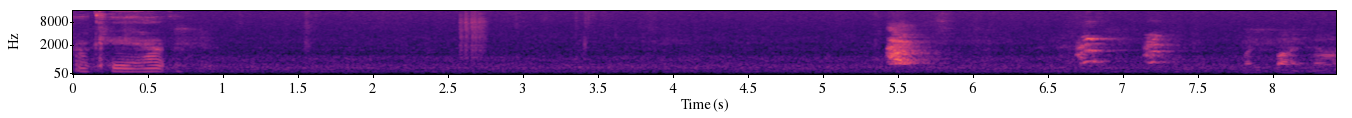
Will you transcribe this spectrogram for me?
โอเคครับมันปล่อยแล้ว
